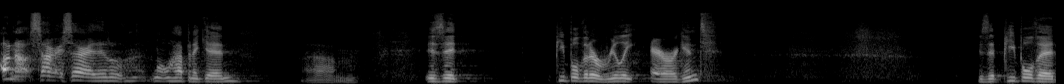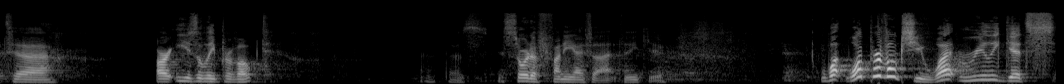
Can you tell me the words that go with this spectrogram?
oh no, sorry, sorry, it won't happen again? Um, is it people that are really arrogant? Is it people that uh, are easily provoked? That was sort of funny, I thought. Thank you. What, what provokes you? What really gets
